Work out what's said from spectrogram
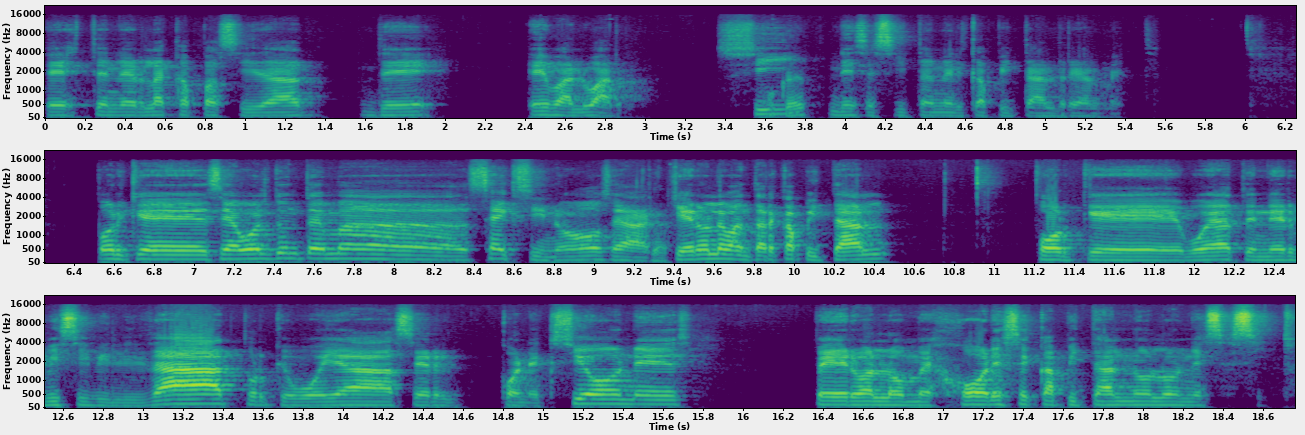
es tener la capacidad de evaluar si necesitan el capital realmente. Porque se ha vuelto un tema sexy, ¿no? O sea, quiero levantar capital porque voy a tener visibilidad, porque voy a hacer conexiones, pero a lo mejor ese capital no lo necesito.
